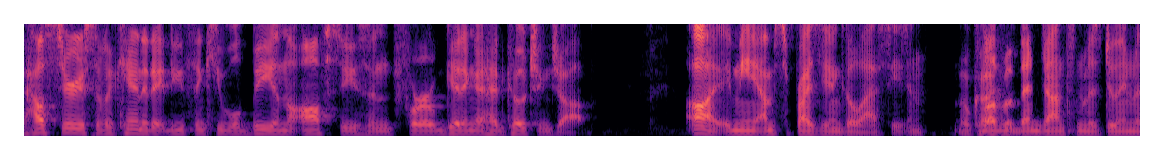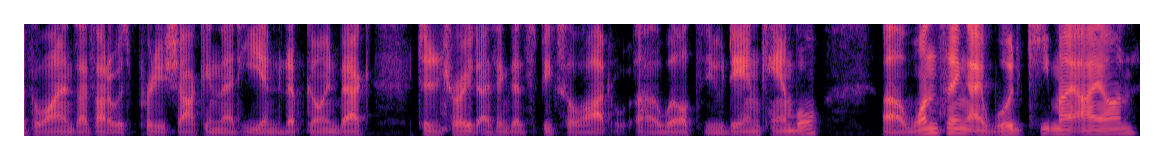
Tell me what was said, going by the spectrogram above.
how serious of a candidate do you think he will be in the offseason for getting a head coaching job? Oh, I mean, I'm surprised he didn't go last season. Okay. Loved what Ben Johnson was doing with the Lions. I thought it was pretty shocking that he ended up going back to Detroit. I think that speaks a lot uh, well to Dan Campbell. Uh, one thing I would keep my eye on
